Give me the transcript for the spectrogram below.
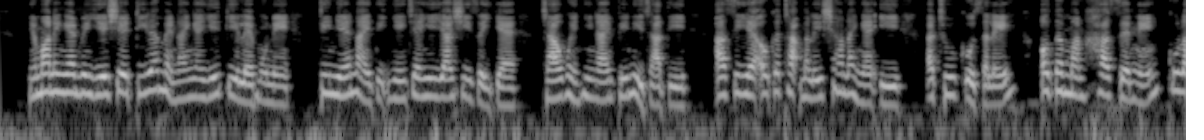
။မြန်မာနိုင်ငံတွင်ရေရှည်တည်ရမယ့်နိုင်ငံရေးပြည်လည်မှုနဲ့တည်မြဲနိုင်သည့်ငြိမ်းချမ်းရေးရရှိစေရန်ဂျားဝင်ညှိနှိုင်းပေးနေကြသည့်အာဆီယံဥက္ကဋ္ဌမလေးရှားနိုင်ငံ၏အထူးကိုယ်စားလှယ်အော်တမန်ဟာဆန်နှင့်ကုလ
